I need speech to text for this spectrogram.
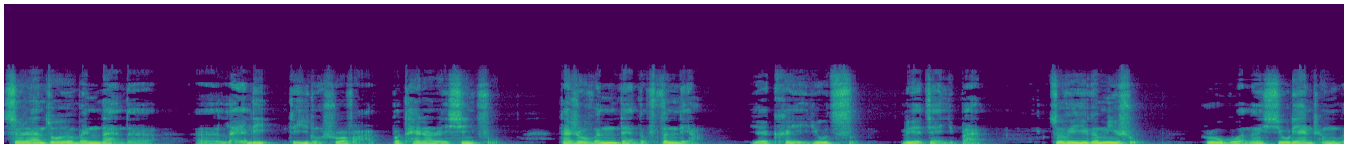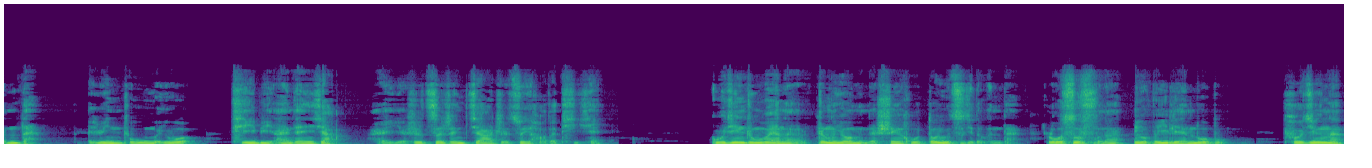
虽然作为文胆的呃来历的一种说法不太让人信服，但是文胆的分量也可以由此略见一斑。作为一个秘书，如果能修炼成文胆，运筹帷幄，提笔安天下，哎，也是自身价值最好的体现。古今中外呢，政要们的身后都有自己的文胆。罗斯福呢有威廉·诺布，普京呢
